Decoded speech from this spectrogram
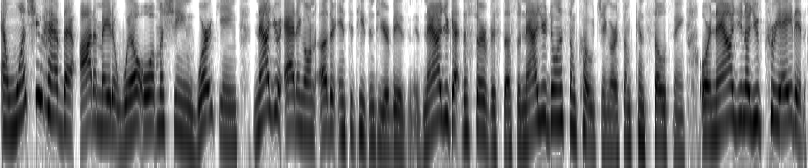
And once you have that automated, well oiled machine working, now you're adding on other entities into your business. Now you got the service stuff. So now you're doing some coaching or some consulting, or now, you know, you've created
